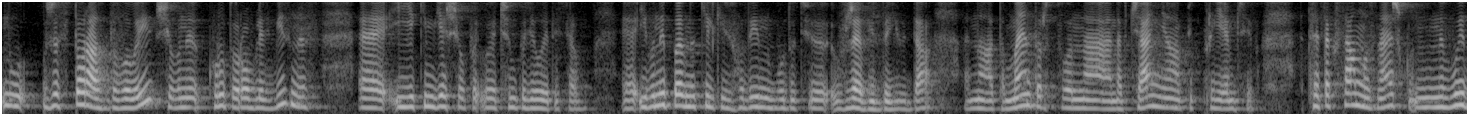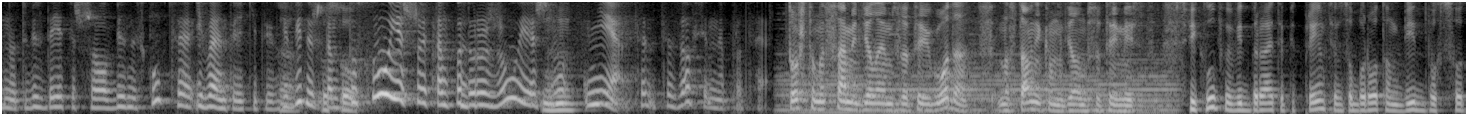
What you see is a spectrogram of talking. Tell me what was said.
ну, вже сто раз довели, що вони круто роблять бізнес е, і яким є що чим поділитися. Е, І вони певну кількість годин будуть е, вже віддають да, на там, менторство, на навчання підприємців. Це так само, знаєш, не видно. Тобі здається, що бізнес-клуб це івенти, які ти відвідуєш, там тусуєш щось, там подорожуєш. Мгм. Ну ні, це, це зовсім не про це. То, что мы сами делаем за три года, с наставником мы делаем за три месяца. В свій клуб ви відбираєте підприємців з оборотом від 200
